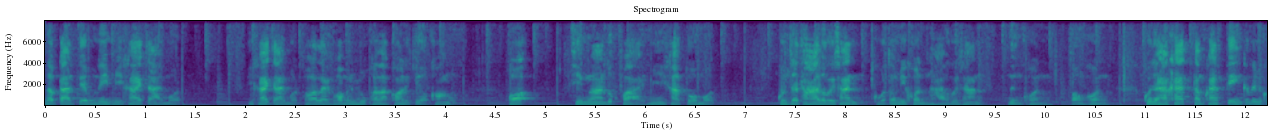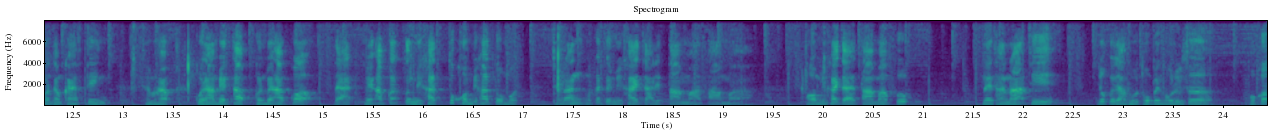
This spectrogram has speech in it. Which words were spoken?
แล้วการเตรียมพวกนี้มีค่าใช้จ่ายหมด มีค่าใช้จ่ายหมดเพราะอะไรเพราะมันมีบุคลากรที่เกี่ยวข้อง เพราะ ทีมงานทุกฝ่ายมีค่าตัวหมด คุณจะหา location คุณก็ต้องมีคนหา location หนึ่งคนสองคน คุณจะหาค่าทำ casting ก็ต้องมีคนทำ casting ใช่ไหมครับคุณหา makeup คน makeup ก็แต่ makeup ก็ต้องมีค่าทุกคนมีค่าตัวหมดฉะนั้นมันก็จะมีค่าใช้จ่ายที่ตามมาตามมา พอมีค่าใช้จ่ายตามมาปุ๊บในฐานะที่ยกตัวอย่างผมเป็นโปรดิวเซอร์ผมก็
